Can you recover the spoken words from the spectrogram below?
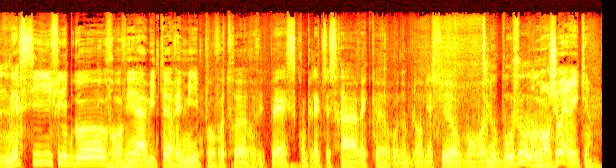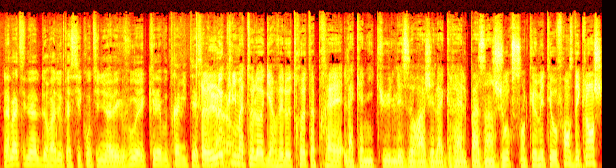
Merci Philippe Gau. Vous revenez à 8h30 pour votre revue de presse complète. Ce sera avec euh, Renaud Blanc, bien sûr. Bon Renaud, bonjour. Bonjour Eric. La matinale de Radio Classique continue avec vous. Et quel est votre invité ce Le climatologue Hervé Le Treut, après la canicule, les orages et la grêle, pas un jour sans que Météo France déclenche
